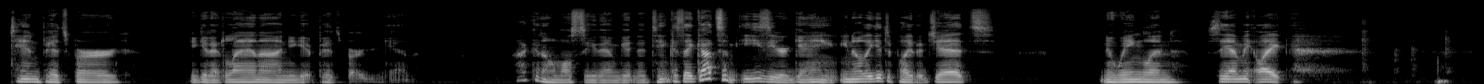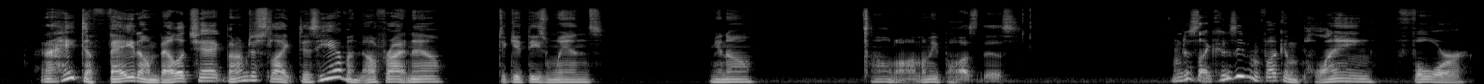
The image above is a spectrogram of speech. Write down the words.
10 Pittsburgh. You get Atlanta and you get Pittsburgh again. I could almost see them getting a 10 because they got some easier game. You know, they get to play the Jets, New England. See, I mean, like, and I hate to fade on Belichick, but I'm just like, does he have enough right now to get these wins? You know? Hold on, let me pause this. I'm just like, who's even fucking playing for?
